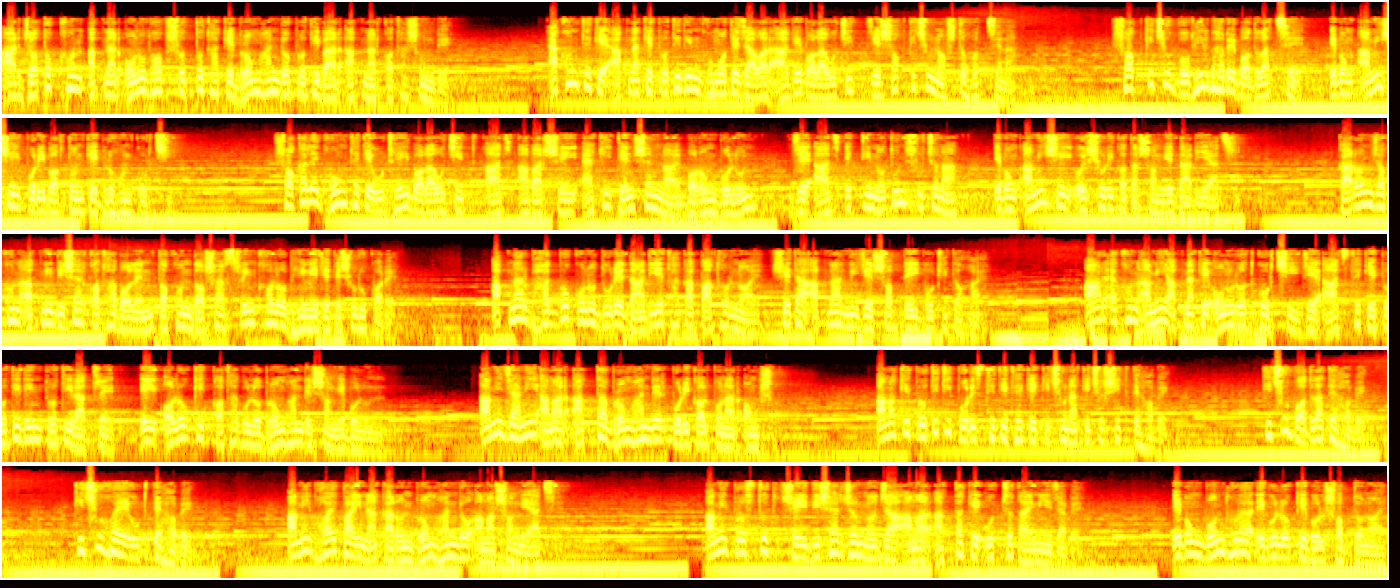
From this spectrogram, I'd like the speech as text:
আর যতক্ষণ আপনার অনুভব সত্য থাকে, ব্রহ্মাণ্ড প্রতিবার আপনার কথা শুনবে। এখন থেকে আপনাকে প্রতিদিন ঘুমোতে যাওয়ার আগে বলা উচিত যে সবকিছু নষ্ট হচ্ছে না। সবকিছু গভীরভাবে বদলাচ্ছে এবং আমি সেই পরিবর্তনকে গ্রহণ করছি। সকালে ঘুম থেকে উঠেই বলা উচিত, আজ আবার সেই একই টেনশন নয়, বরং বলুন যে আজ একটি নতুন সূচনা এবং আমি সেই ঐশ্বরিকতার সঙ্গে দাঁড়িয়ে আছি। কারণ যখন আপনি দিশার কথা বলেন, তখন দশার শৃঙ্খলও ভেঙে যেতে শুরু করে। আপনার ভাগ্য কোনো দূরে দাঁড়িয়ে থাকা পাথর নয়, সেটা আপনার নিজের শব্দেই গঠিত হয়। আর এখন আমি আপনাকে অনুরোধ করছি যে আজ থেকে প্রতিদিন প্রতি রাত্রে এই অলৌকিক কথাগুলো ব্রহ্মাণ্ডের সঙ্গে বলুন। আমি জানি আমার আত্মা ব্রহ্মাণ্ডের পরিকল্পনার অংশ। আমাকে প্রতিটি পরিস্থিতি থেকে কিছু না কিছু শিখতে হবে। কিছু বদলাতে হবে। কিছু হয়ে উঠতে হবে। আমি ভয় পাই না কারণ ব্রহ্মাণ্ড আমার সঙ্গে আছে। আমি প্রস্তুত সেই দিশার জন্য যা আমার আত্মাকে উচ্চতায় নিয়ে যাবে। এবং বন্ধুরা, এগুলো কেবল শব্দ নয়।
